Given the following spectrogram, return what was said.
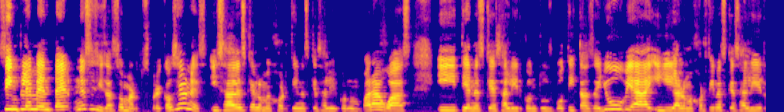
Simplemente necesitas tomar tus precauciones y sabes que a lo mejor tienes que salir con un paraguas y tienes que salir con tus botitas de lluvia y a lo mejor tienes que salir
